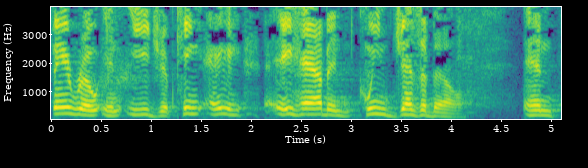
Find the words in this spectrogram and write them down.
Pharaoh in Egypt, King Ahab and Queen Jezebel. And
